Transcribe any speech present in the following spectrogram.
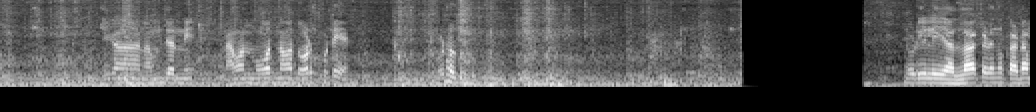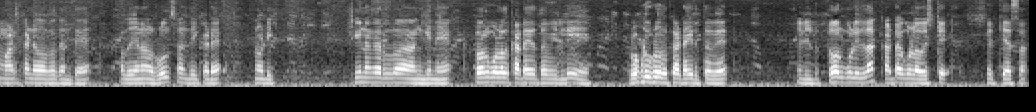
ಈಗ ನಮ್ಮ ಜರ್ನಿ ನಾವೊಂದು ಮೂವತ್ತು ನಾವತ್ತು ಓಡಿಸ್ಬಿಟ್ಟು ಕೊಡೋದು ನೋಡಿ, ಇಲ್ಲಿ ಎಲ್ಲ ಕಡೆನೂ ಕಾಟ ಮಾಡಿಸ್ಕೊಂಡು ಹೋಗ್ಬೇಕಂತೆ. ಅದು ಏನೋ ರೂಲ್ಸ್ ಅಂತ ಈ ಕಡೆ. ನೋಡಿ, ಶ್ರೀನಗರಲ್ಲೂ ಹಂಗೇ ಟೋಲ್ಗಳಲ್ಲಿ ಕಾಟ ಇರ್ತವೆ, ಇಲ್ಲಿ ರೋಡ್ಗಳಲ್ಲಿ ಕಾಟ ಇರ್ತವೆ. ಇಲ್ಲಿ ಟೋಲ್ಗಳಿಲ್ಲ, ಕಾಟಗಳು ಅಷ್ಟೇ. ವ್ಯತ್ಯಾಸ.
